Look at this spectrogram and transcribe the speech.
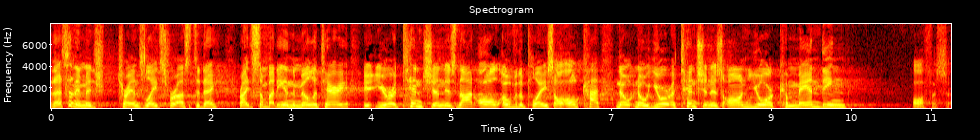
That's an image translates for us today, right? Somebody in the military, your attention is not all over the place, all, all kind. No, no, your attention is on your commanding officer.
